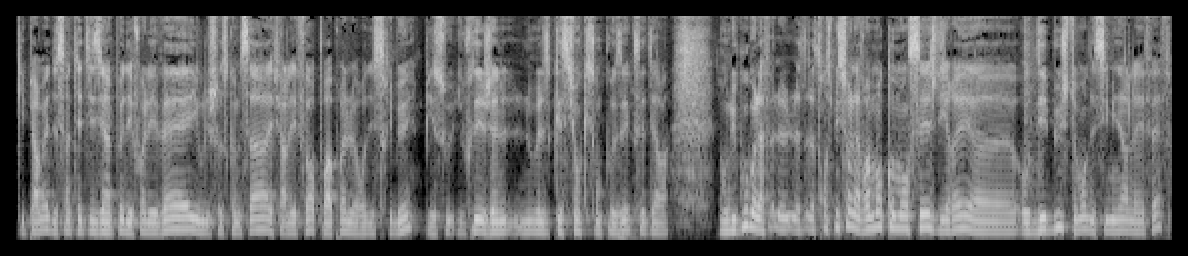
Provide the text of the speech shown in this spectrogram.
qui permettent de synthétiser un peu des fois les veilles ou les choses comme ça et faire l'effort pour après le redistribuer. Puis vous des nouvelles questions qui sont posées, etc. Donc du coup, bah, la, la, transmission elle a vraiment commencé, je dirais, euh, au début justement des séminaires de l'AFF.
